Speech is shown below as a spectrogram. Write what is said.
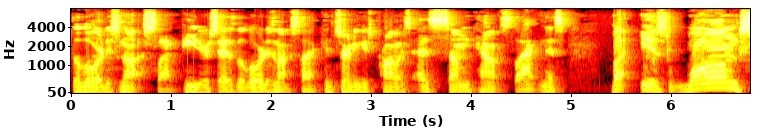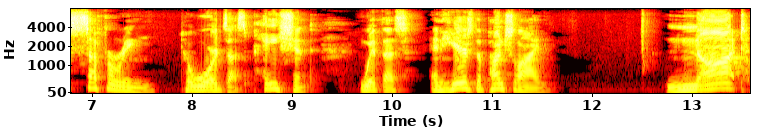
the Lord is not slack. Peter says the Lord is not slack concerning his promise, as some count slackness, but is long suffering towards us, patient with us. And here's the punchline not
